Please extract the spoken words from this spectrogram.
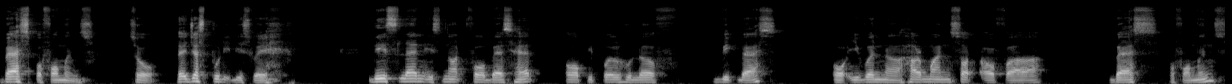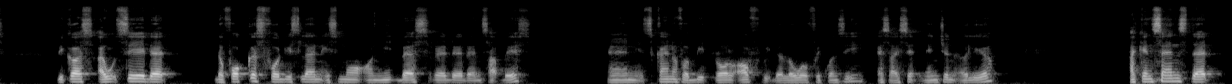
bass performance. So let's just put it this way. this LAN is not for bass head or people who love big bass or even uh, Harman sort of uh, bass performance because I would say that the focus for this LAN is more on mid bass rather than sub bass and it's kind of a bit roll off with the lower frequency as I said mentioned earlier. I can sense that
